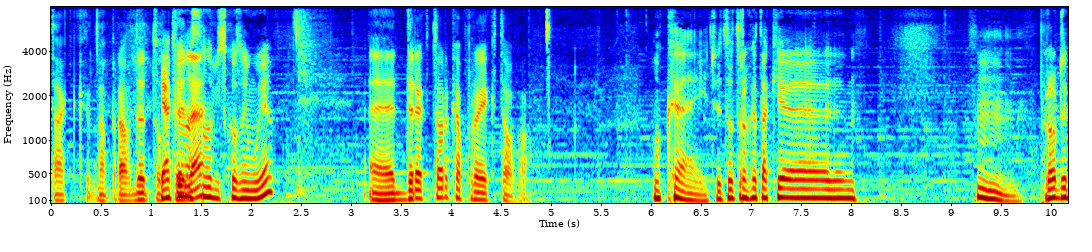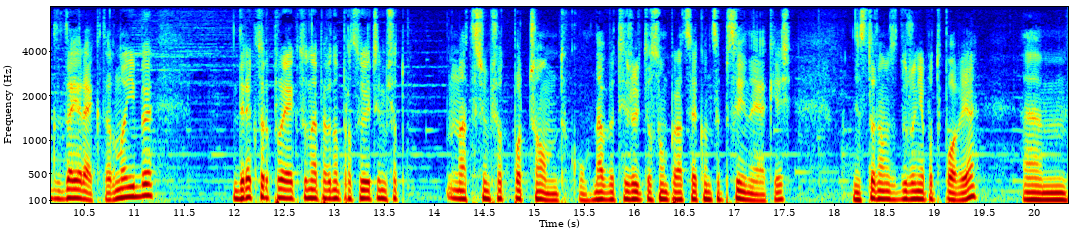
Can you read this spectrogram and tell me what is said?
tak naprawdę to Jakie tyle. Jakie stanowisko zajmuje? E, dyrektorka projektowa. Okej, okay, czy to trochę takie Hmm, project director. No niby dyrektor projektu na pewno pracuje czymś od, nad czymś od początku, nawet jeżeli to są prace koncepcyjne jakieś, więc to nam za dużo nie podpowie. Um,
